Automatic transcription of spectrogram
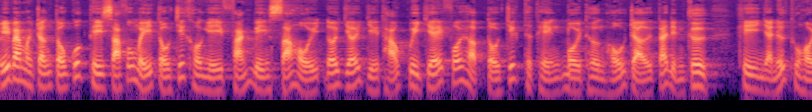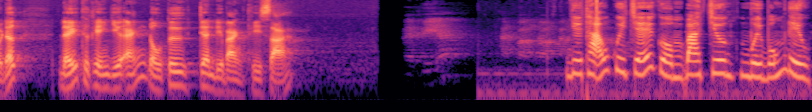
Ủy ban Mặt trận Tổ quốc thị xã Phú Mỹ tổ chức hội nghị phản biện xã hội đối với dự thảo quy chế phối hợp tổ chức thực hiện bồi thường hỗ trợ tái định cư khi nhà nước thu hồi đất để thực hiện dự án đầu tư trên địa bàn thị xã. Dự thảo quy chế gồm 3 chương, 14 điều,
